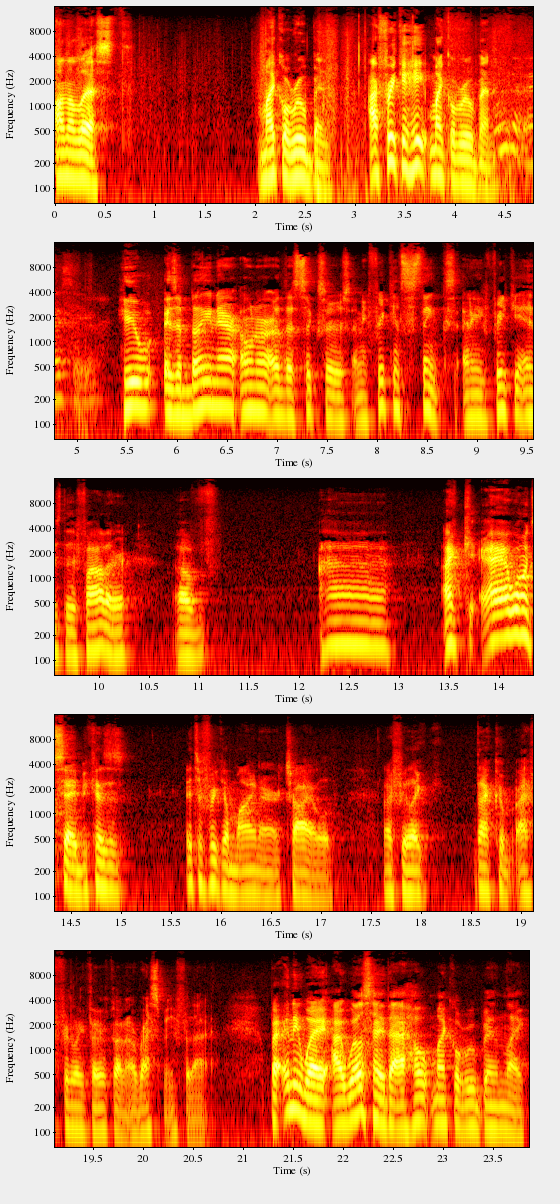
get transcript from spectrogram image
on the list, Michael Rubin. I freaking hate Michael Rubin. He is a billionaire owner of the Sixers, and he freaking stinks. And he freaking is the father of. Uh, I, I won't say because it's a freaking minor child. I feel like that could. I feel like they're gonna arrest me for that. But anyway, I will say that I hope Michael Rubin like.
